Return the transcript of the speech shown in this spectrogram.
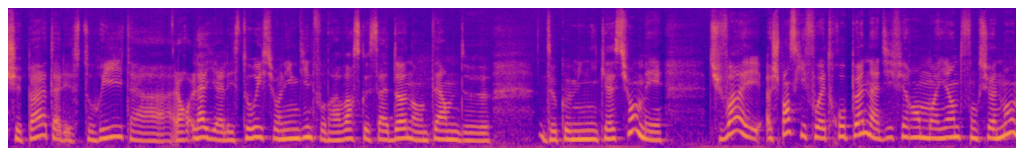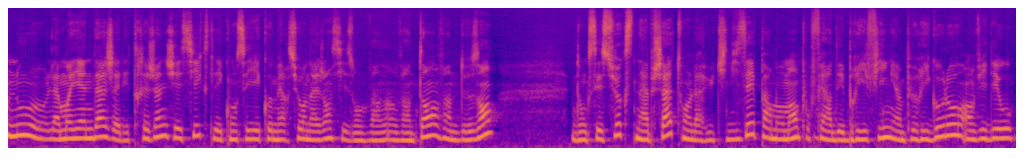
Je sais pas, tu as les stories. Alors là, il y a les stories sur LinkedIn, il faudra voir ce que ça donne en termes de, de communication. Mais tu vois, et je pense qu'il faut être open à différents moyens de fonctionnement. Nous, la moyenne d'âge, elle est très jeune chez Six. Les conseillers commerciaux en agence, ils ont 20, ans, 22 ans. Donc c'est sûr que Snapchat, on l'a utilisé par moment pour faire des briefings un peu rigolos en vidéo.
